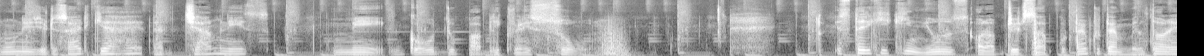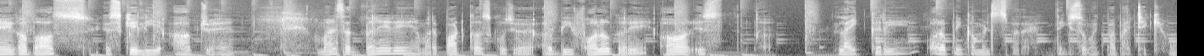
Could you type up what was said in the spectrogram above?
उन्होंने जो डिसाइड किया है that Geminis may go to public very soon इस तरीके की न्यूज़ और अपडेट्स आपको टाइम टू टाइम मिलता रहेगा बॉस इसके लिए आप जो है, हमारे साथ बने रहें, हमारे पॉडकास्ट को जो है अभी फॉलो करें और इस लाइक करें और अपनी कमेंट्स बताएँ। Thank you so much bye bye take you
